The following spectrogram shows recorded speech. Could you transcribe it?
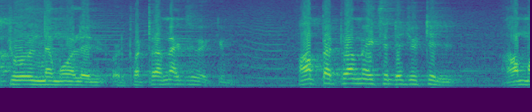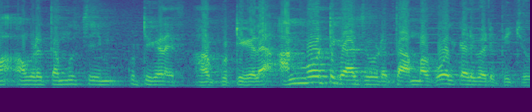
സ്റ്റൂളിന്റെ മുകളിൽ ഒരു പെട്രോമാക്സ് വെക്കും. ആ പെട്രോമാക്സിന്റെ ചുറ്റിൽ അമ്മ അവിടുത്തെ മുസ്ലിം കുട്ടികളെ ആ കുട്ടികളെ അങ്ങോട്ട് കാശ് കൊടുത്ത അമ്മ കോൽക്കളി പഠിപ്പിച്ചു.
